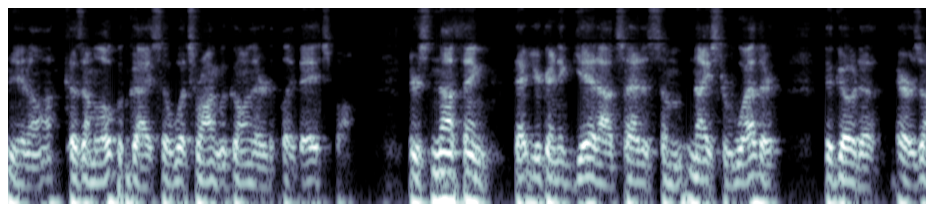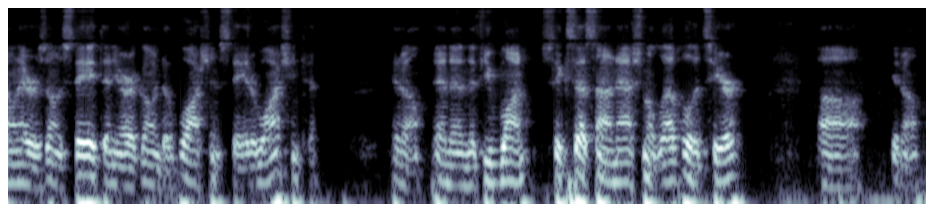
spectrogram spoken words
You know, because I'm a local guy. So what's wrong with going there to play baseball? There's nothing that you're going to get outside of some nicer weather to go to Arizona, Arizona State than you are going to Washington State or Washington. You know, and then if you want success on a national level, it's here. Uh, you know,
